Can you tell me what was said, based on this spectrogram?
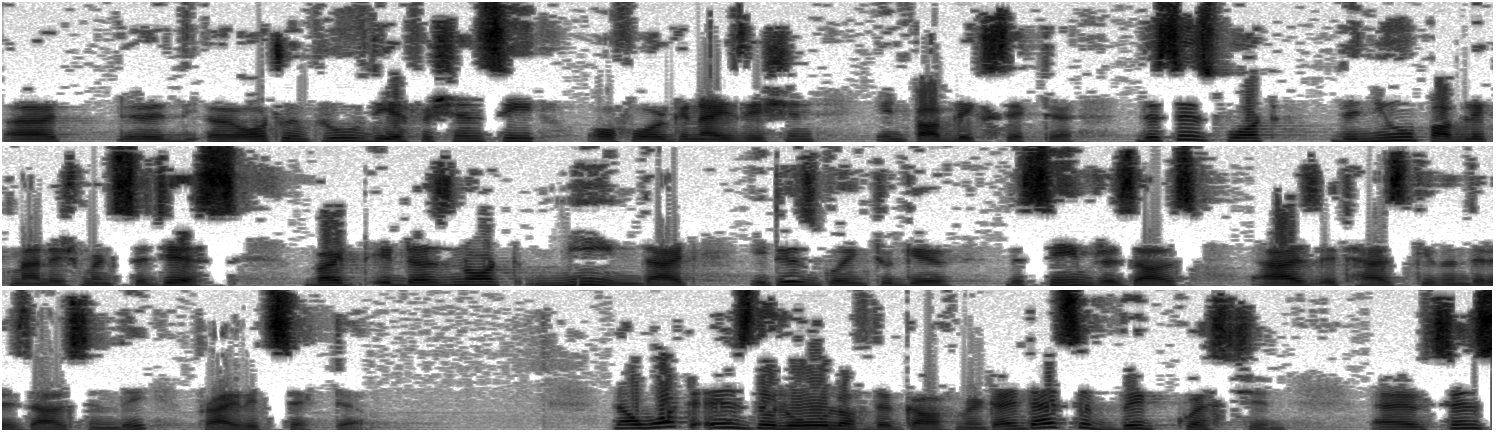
or to improve the efficiency of organization in public sector. This is what the new public management suggests, but it does not mean that it is going to give the same results as it has given the results in the private sector. Now, what is the role of the government? And that's a big question. Uh, since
